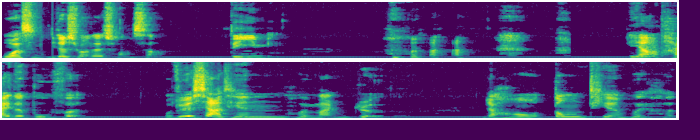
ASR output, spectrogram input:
我还是比较喜欢在床上第一名。阳台的部分，我觉得夏天会蛮热的，然后冬天会很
